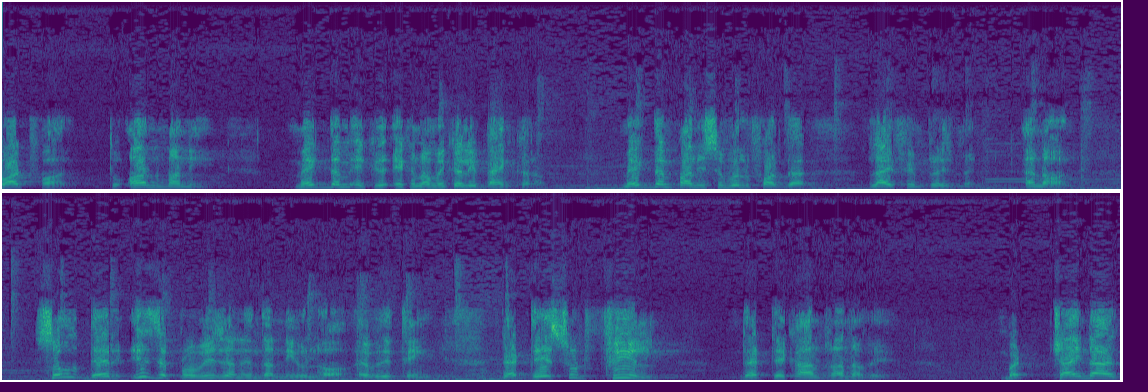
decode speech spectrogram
what for? To earn money. Make them economically bankrupt. Make them punishable for the life imprisonment and all. So there is a provision in the new law, everything, that they should feel that they can't run away. But China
